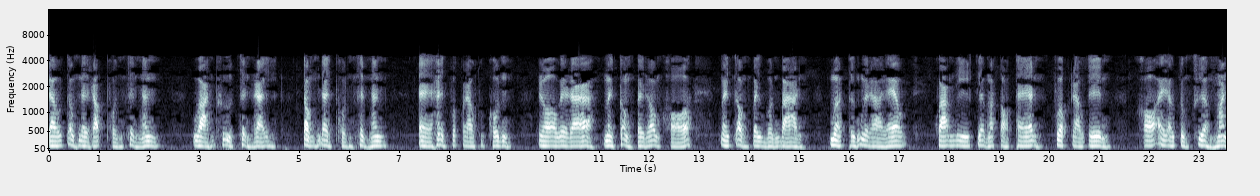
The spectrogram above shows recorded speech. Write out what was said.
เราต้องได้รับผลเช่นนั้นหวานพืชเช่นไร ต้องได้ผลเช่นนั้น แต่ให้พวกเราทุกคน รอเวลาไม่ต้องไปร้องขอ ไม่ต้องไปบนบาน เมื่อถึงเวลาแล้ว ความดีจะมาตอบแทนพวกเราเอง ขอให้เราจงเชื่อมั่น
